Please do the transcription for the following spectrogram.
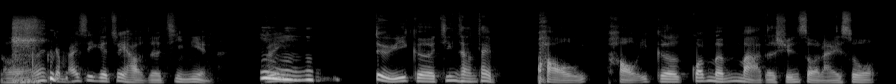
哦，那奖牌是一个最好的纪念，所以对于一个经常在跑。跑一个关门马的选手来说，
